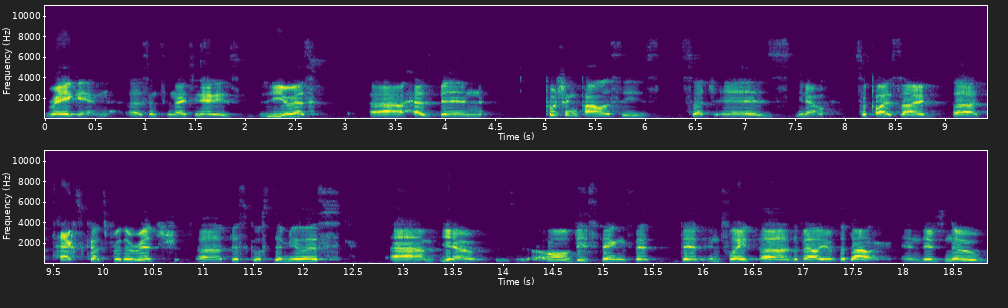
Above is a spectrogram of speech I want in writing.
Reagan, uh, since the 1980s, the U.S. Mm-hmm uh, has been pushing policies such as, you know, supply side uh, tax cuts for the rich, uh, fiscal stimulus, um, you know, all of these things that that inflate uh, the value of the dollar. And there's no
